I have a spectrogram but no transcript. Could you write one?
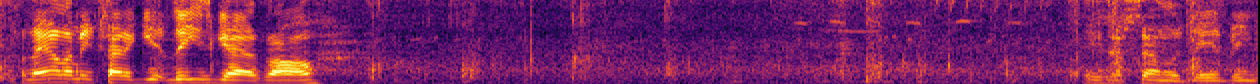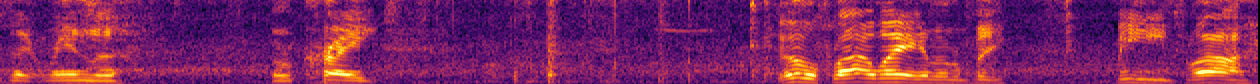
So now let me try to get these guys off. These are some of the dead bees that were in the little crate. Go, fly away, little bee. Bee, fly.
